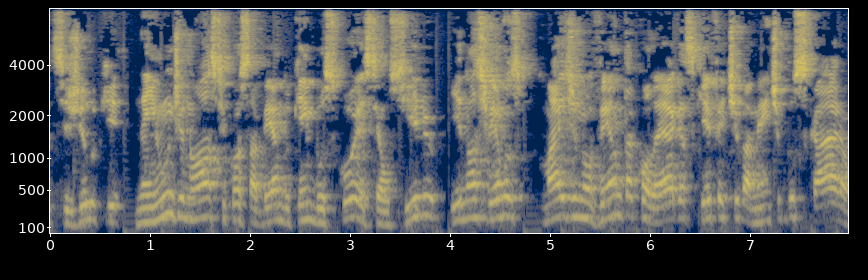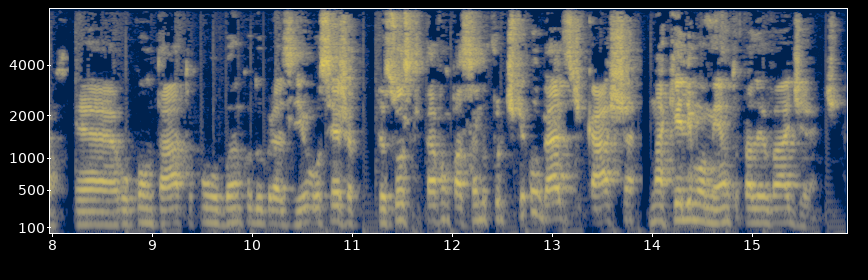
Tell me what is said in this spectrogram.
de sigilo que nenhum de nós ficou sabendo quem buscou esse auxílio e nós tivemos mais de 90 colegas que efetivamente buscaram é, o contato com o Banco do Brasil, ou seja, pessoas que estavam passando por dificuldades de caixa naquele momento para levar adiante.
